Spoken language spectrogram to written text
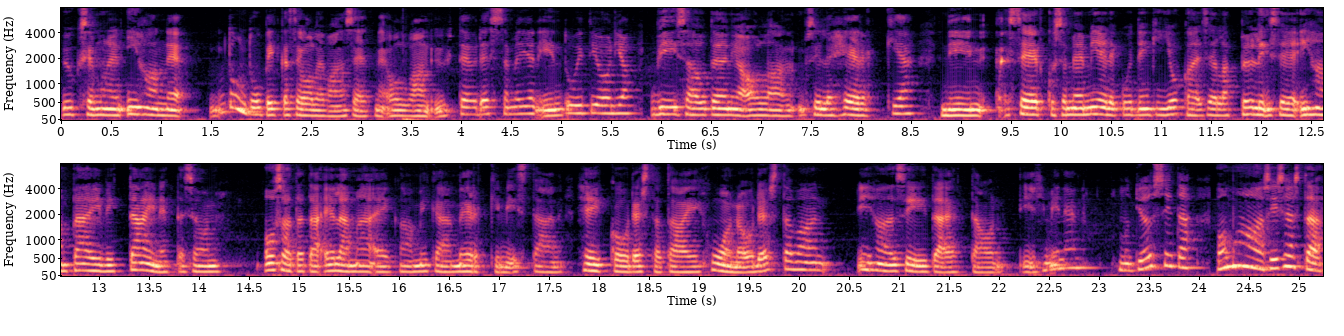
yksi semmoinen ihanne tuntuu pikkasen olevan se, että me ollaan yhteydessä meidän intuitioon ja viisauteen ja ollaan sille herkkiä, niin se, että kun se meidän mieli kuitenkin jokaisella pölisee ihan päivittäin, että se on osa tätä elämää eikä ole mikään merkki mistään heikkoudesta tai huonoudesta, vaan ihan siitä, että on ihminen. Mutta jos sitä omaa sisäistä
